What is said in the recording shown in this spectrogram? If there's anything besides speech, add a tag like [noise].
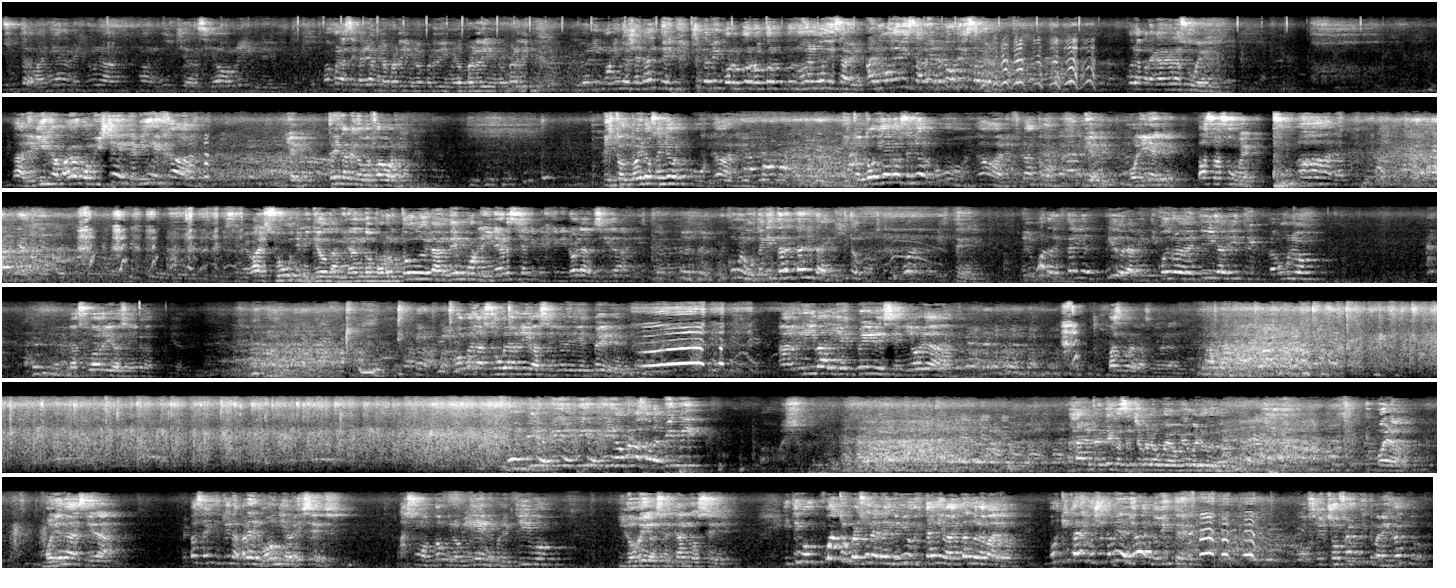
La mañana me generó una, una angustia, ansiedad horrible. Bajo la secretaria me lo perdí, me lo perdí, me lo perdí, me lo perdí. Violín corriendo allá adelante, yo también corro, corro, corro, corro, algo debe saber, algo debe saber, algo debe saber. Hola para cargar la sube. Dale, vieja, paga con billete, vieja. Bien, 30 pesos, por favor. ¿Listo? ¿Todavía no, señor? Uy, dale. ¿Listo? ¿Todavía no, señor? Uy, dale, flaco. Bien, molinete, paso a sube. Ah, la... Y se me va el sub y me quedo caminando por todo el andén por la inercia que me generó la ansiedad. ¿Cómo me gustaría estar tan tranquilo como el guarda? El guarda está ahí al pedo las 24 horas del día, ¿viste? Laburo. La subo arriba, señora. Ponga la sube arriba, señora, y espere. Arriba y espere, señora. Pase por acá, señora. Se echó los huevos, qué boludo. Bueno, volviendo a la ansiedad. Me pasa que estoy en la parada del bondi a veces. Hace un montón que no viene el colectivo y lo veo acercándose. Y tengo cuatro personas delante mío que están levantando la mano. ¿Por qué carajo yo también la levanto, viste? Como si el chofer esté manejando.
